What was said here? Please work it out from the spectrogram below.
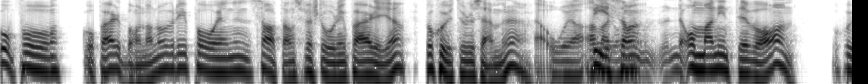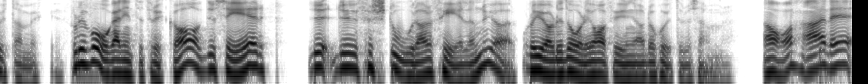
Gå på, gå på älgbanan och vrid på en satans förstoring på älgen. Så skjuter du sämre. Ja, oh ja, alla Vi gånger. som, om man inte är van att skjuta mycket. För du vågar inte trycka av. Du ser, du, du förstorar felen du gör. Och då gör du dåliga avfyrningar och då skjuter du sämre. Ja, det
